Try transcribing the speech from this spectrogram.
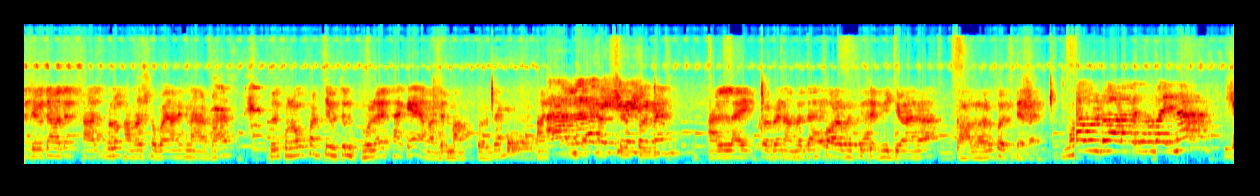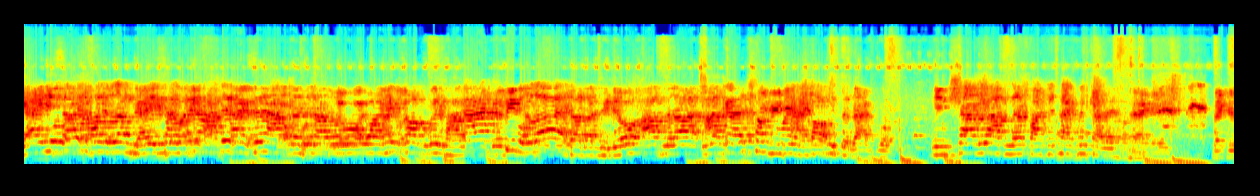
যেহেতু আমাদের ফার্স্ট ব্লগ আমরা সবাই অনেক নার্ভাস যদি কোনো খরচে ভিতরে ভুল হয়ে থাকে আমাদের মাফ করবেন। আর আর আপনারা বেশি সাবস্ক্রাইব বেশি- করবেন আর লাইক করবেন। আমরা যেন পরবর্তীতে ভিডিও আমরা ভালোভাবে করতে পারি। উল্টো পারি না। গাইস ভালো জান গাইস আমাদের হাতে আছে আপনাদের আরও অনেক রকমের ভালো কাটবি ভিডিও দাদা ভিডিও আপনারা আকার সব ভিডিও সব? রাখব ইনশাআল্লাহ আপনারা পাশে থাকবেন তাহলে হ্যাঁ দেখে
